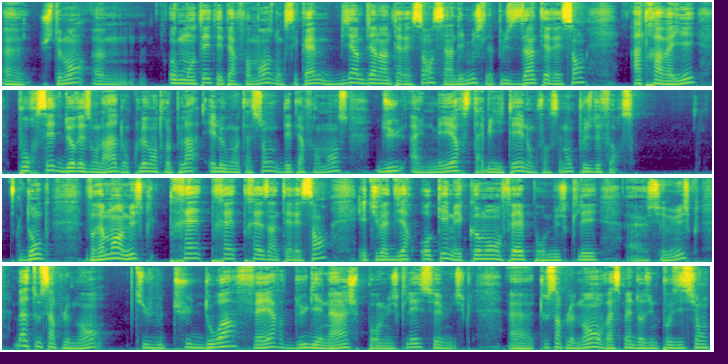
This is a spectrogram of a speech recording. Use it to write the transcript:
euh, justement euh, augmenter tes performances. Donc c'est quand même bien bien intéressant. C'est un des muscles les plus intéressants à travailler pour ces deux raisons-là, donc le ventre plat et l'augmentation des performances dues à une meilleure stabilité, donc forcément plus de force. Donc vraiment un muscle très très très intéressant et tu vas te dire ok mais comment on fait pour muscler euh, ce muscle? Bah tout simplement tu, dois faire du gainage pour muscler ce muscle. Euh, tout simplement, on va se mettre dans une position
